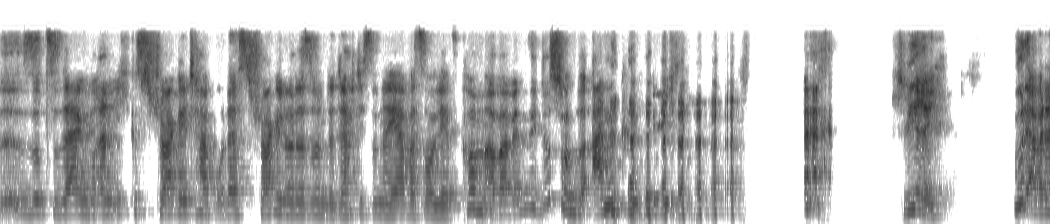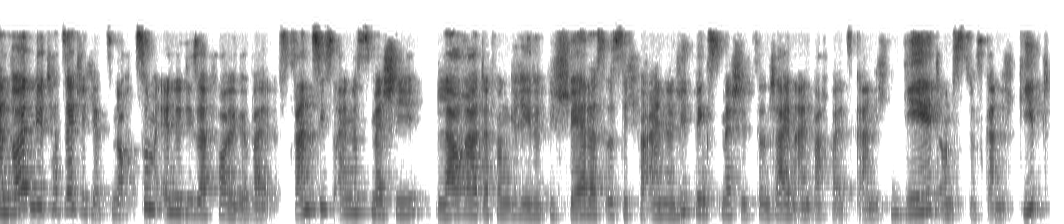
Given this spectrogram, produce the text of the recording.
äh, sozusagen, woran ich gestruggelt habe oder struggle oder so. Und da dachte ich so, naja, was soll jetzt kommen? Aber wenn sie das schon so ankündigt, schwierig. Gut, aber dann sollten wir tatsächlich jetzt noch zum Ende dieser Folge, weil Franzi ist eine Smashy, Laura hat davon geredet, wie schwer das ist, sich für eine Lieblings-Smashy zu entscheiden, einfach weil es gar nicht geht und es das gar nicht gibt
